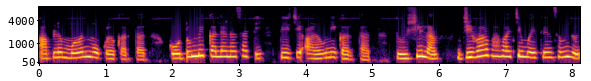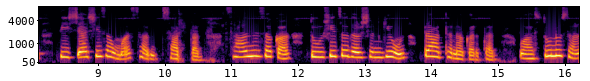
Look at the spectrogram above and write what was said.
आपलं मन मोकळं करतात. कौटुंबिक कल्याणासाठी तिची आळवणी करतात. तुळशीला जीवाभावाची मैत्रीण समजून तिच्याशी संवाद साध साधतात. सांज सकाळ तुळशीचं दर्शन घेऊन प्रार्थना करतात. वास्तूनुसार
